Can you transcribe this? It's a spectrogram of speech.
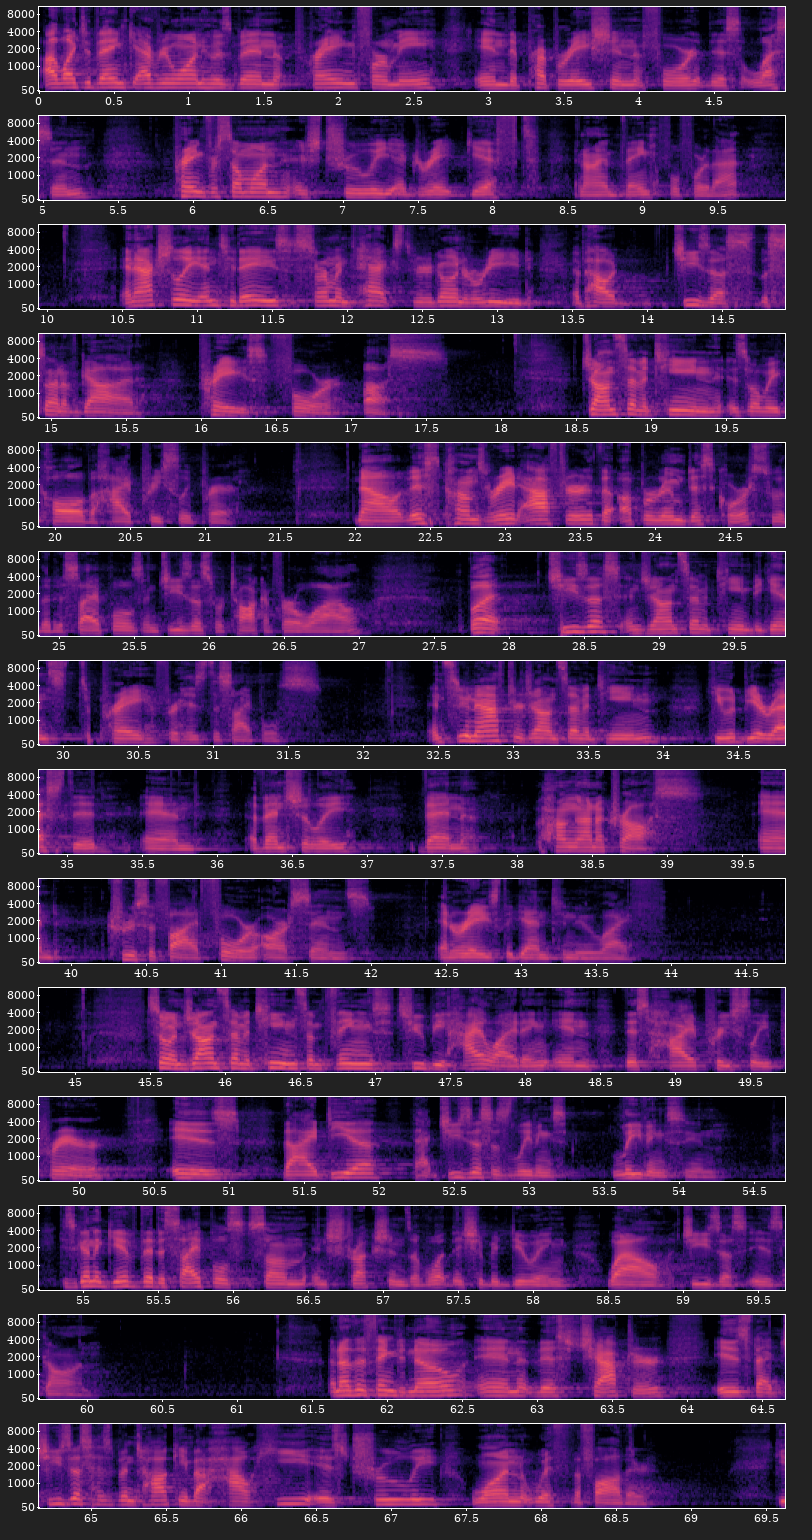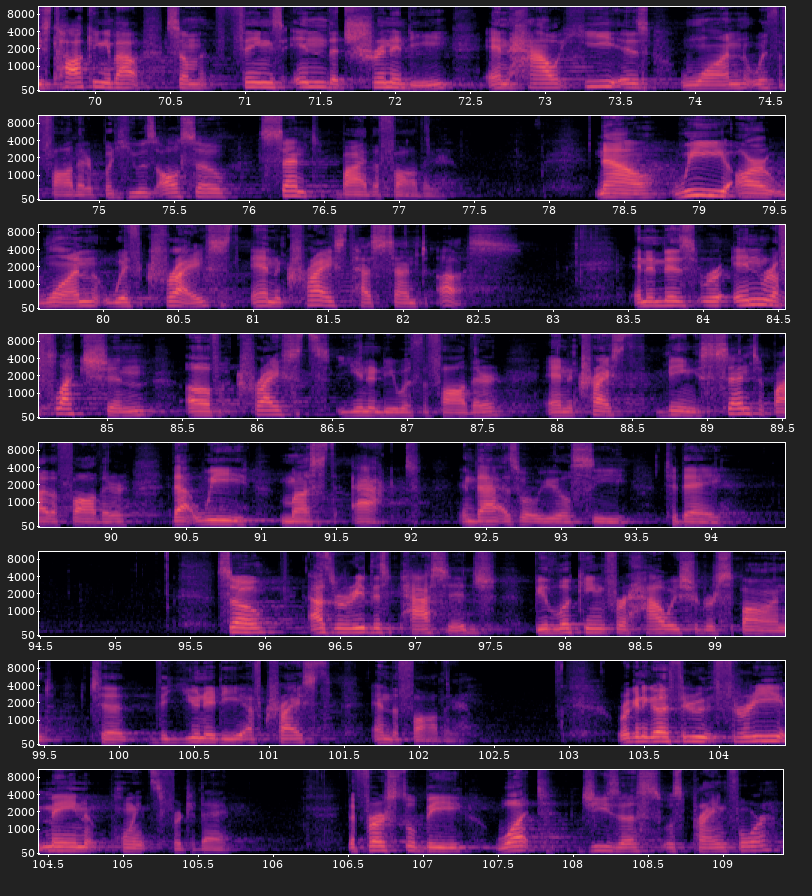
I'd like to thank everyone who has been praying for me in the preparation for this lesson. Praying for someone is truly a great gift, and I am thankful for that. And actually, in today's sermon text, we're going to read about Jesus, the Son of God, prays for us. John 17 is what we call the high priestly prayer. Now, this comes right after the upper room discourse where the disciples and Jesus were talking for a while. But Jesus in John 17 begins to pray for his disciples. And soon after John 17, he would be arrested and eventually then hung on a cross and crucified for our sins and raised again to new life. So, in John 17, some things to be highlighting in this high priestly prayer is the idea that Jesus is leaving, leaving soon. He's going to give the disciples some instructions of what they should be doing while Jesus is gone. Another thing to know in this chapter is that Jesus has been talking about how he is truly one with the Father. He's talking about some things in the Trinity and how he is one with the Father, but he was also sent by the Father. Now, we are one with Christ, and Christ has sent us. And it is in reflection of Christ's unity with the Father and Christ being sent by the Father that we must act. And that is what we will see today. So, as we read this passage, be looking for how we should respond to the unity of Christ and the Father. We're going to go through three main points for today. The first will be what Jesus was praying for.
